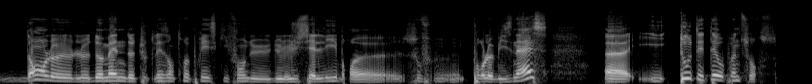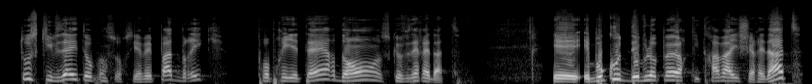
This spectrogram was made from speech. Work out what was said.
dans le, domaine de toutes les entreprises qui font du, logiciel libre euh, pour le business, euh, tout était open source. Tout ce qu'ils faisaient était open source. Il n'y avait pas de briques propriétaires dans ce que faisait Red Hat. Et, beaucoup de développeurs qui travaillent chez Red Hat,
